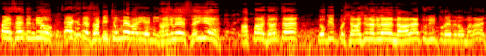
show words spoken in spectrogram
ਪੈਸੇ ਦਿੰਦੇ ਹੋ ਇਹ ਕਹਿੰਦੇ ਸਾਡੀ ਜ਼ਿੰਮੇਵਾਰੀ ਹੈ ਨਹੀਂ। ਅਗਲੇ ਸਹੀ ਹੈ। ਆਪਾਂ ਗਲਤ ਹੈ ਕਿਉਂਕਿ ਪ੍ਰਸ਼ਾਸਨ ਅਗਲੇ ਨਾਲ ਹੈ ਤੁਸੀਂ ਤੁਰੇ ਫਿਰੋ ਮਹਾਰਾਜ।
